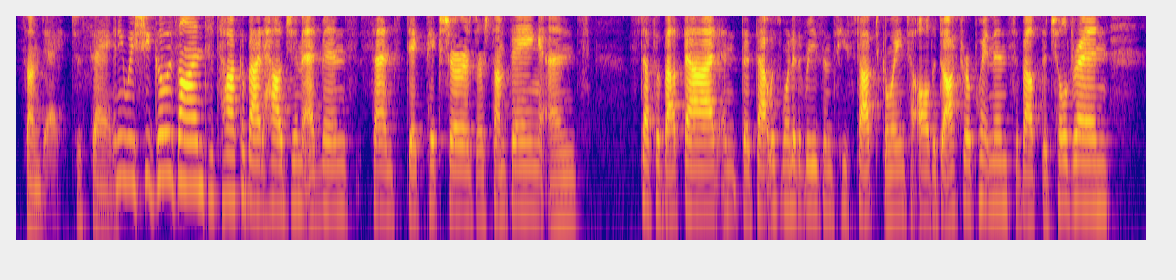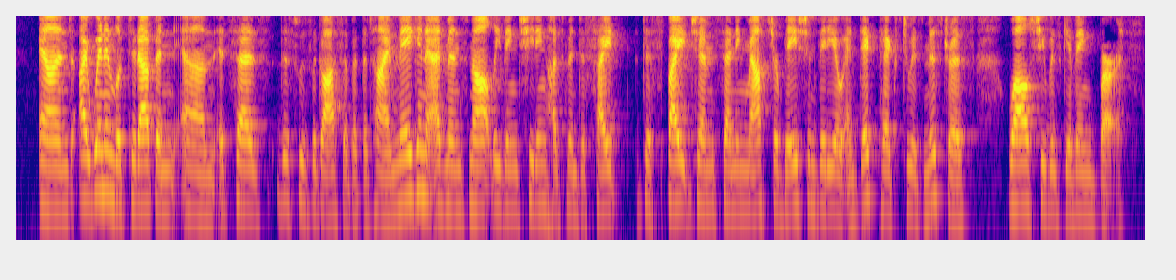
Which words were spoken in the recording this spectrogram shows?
someday. Just saying. Anyway, she goes on to talk about how Jim Edmonds sent dick pictures or something and stuff about that and that that was one of the reasons he stopped going to all the doctor appointments about the children. And i went and looked it up and um, it says this was the gossip at the time. Meghan edmonds not leaving cheating husband despite, despite jim sending masturbation video and dick pics to his mistress while she was giving birth.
